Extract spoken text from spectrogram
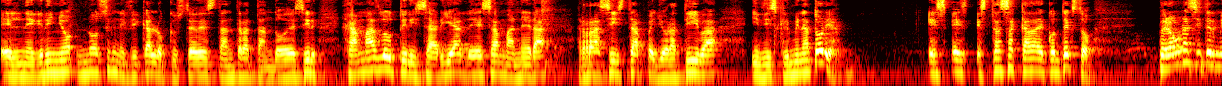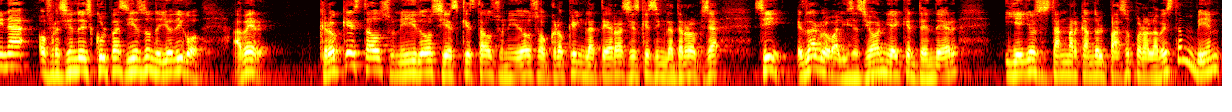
el negriño no significa lo que ustedes están tratando de decir. Jamás lo utilizaría de esa manera racista, peyorativa y discriminatoria. Es, es- está sacada de contexto. Pero aún así termina ofreciendo disculpas y es donde yo digo, a ver, creo que Estados Unidos, si es que Estados Unidos, o creo que Inglaterra, si es que es Inglaterra, lo que sea, sí, es la globalización y hay que entender, y ellos están marcando el paso, pero a la vez también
